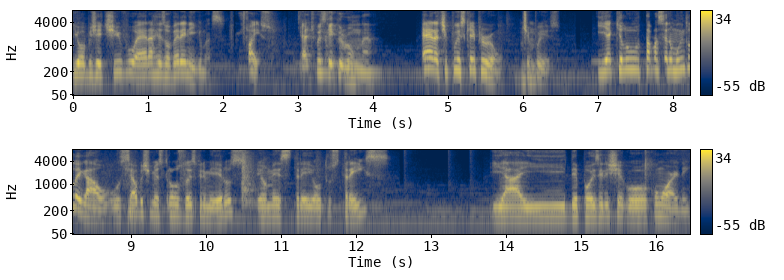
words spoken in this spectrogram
e o objetivo era resolver enigmas. Só isso. Era tipo escape room, né? Era tipo um escape room, tipo isso. E aquilo tava sendo muito legal. O Selbit mestrou os dois primeiros, eu mestrei outros três. E aí depois ele chegou com ordem.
